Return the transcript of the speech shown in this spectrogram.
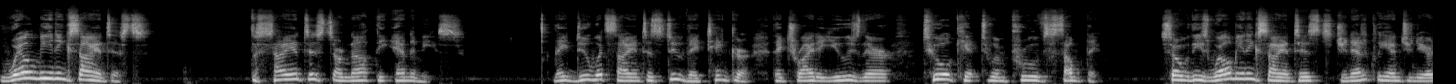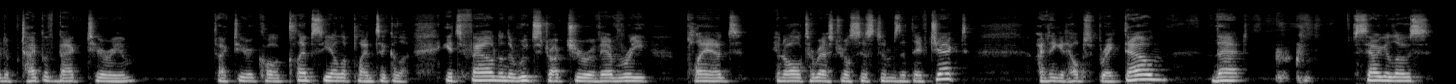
Well meaning scientists, the scientists are not the enemies. They do what scientists do they tinker, they try to use their toolkit to improve something. So these well meaning scientists genetically engineered a type of bacterium, bacteria called Klebsiella planticola. It's found in the root structure of every plant in all terrestrial systems that they've checked. I think it helps break down that cellulose.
